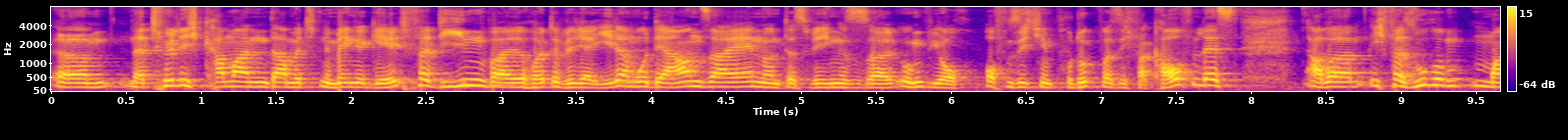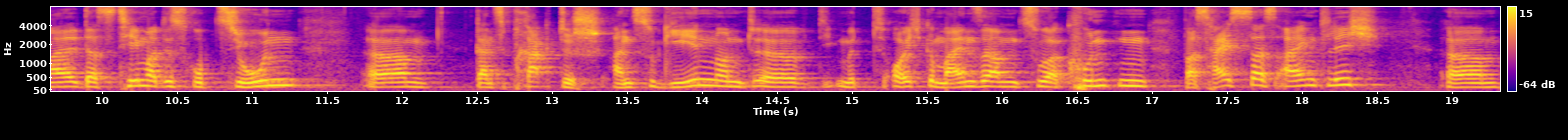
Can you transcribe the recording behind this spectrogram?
Ähm, natürlich kann man damit eine Menge Geld verdienen, weil heute will ja jeder modern sein und deswegen ist es halt irgendwie auch offensichtlich ein Produkt, was sich verkaufen lässt. Aber ich versuche mal das Thema Disruption ähm, ganz praktisch anzugehen und äh, mit euch gemeinsam zu erkunden, was heißt das eigentlich? Ähm,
